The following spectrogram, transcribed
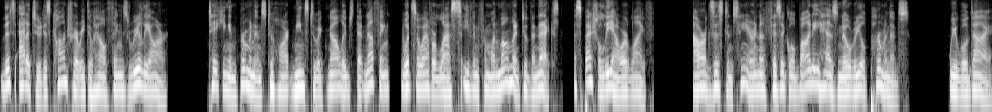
This attitude is contrary to how things really are. Taking impermanence to heart means to acknowledge that nothing whatsoever lasts even from one moment to the next, especially our life. Our existence here in a physical body has no real permanence. We will die.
